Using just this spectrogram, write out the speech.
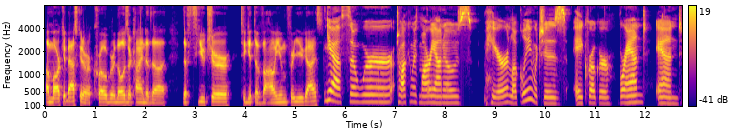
a Market Basket or a Kroger, those are kind of the the future to get the volume for you guys? Yeah, so we're talking with Mariano's here locally, which is a Kroger brand and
